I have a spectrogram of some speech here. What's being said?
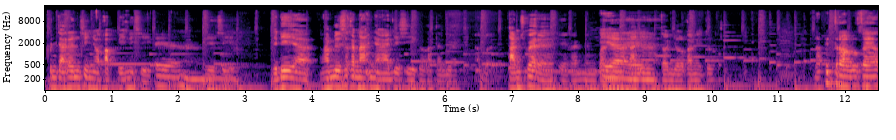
pencarian si nyokap ini sih. iya Hmm. Iya sih. Jadi ya ngambil sekenanya aja sih kalau kata gue. Apa, Times Square ya, ya kan yang paling Iya, tadi iya. tonjolkan itu. tapi terlalu kayak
